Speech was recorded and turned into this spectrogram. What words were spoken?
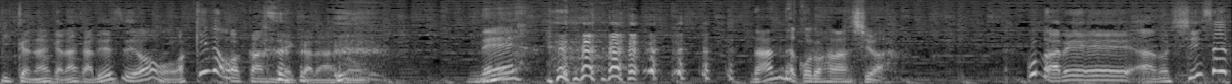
ピかなんかなんかあれですよ。わけがわかんないから、あの、ね。なんだこの話は。今度あれ、あの、震災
